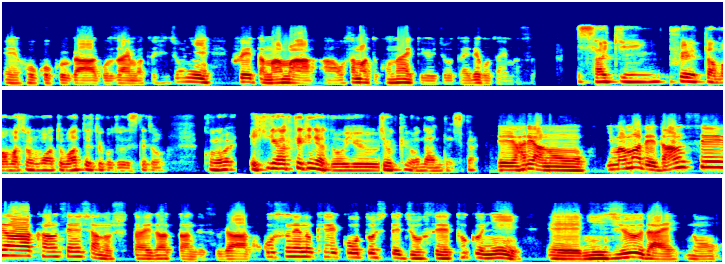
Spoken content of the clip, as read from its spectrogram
え報告がございます。非常に増えたままあ収まってこないという状態でございます。最近増えたままそのまま止まっているということですけど、この疫学的にはどういう状況なんですか？やはりあの今まで男性が感染者の主体だったんですが、ここ数年の傾向として女性、特に20代の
